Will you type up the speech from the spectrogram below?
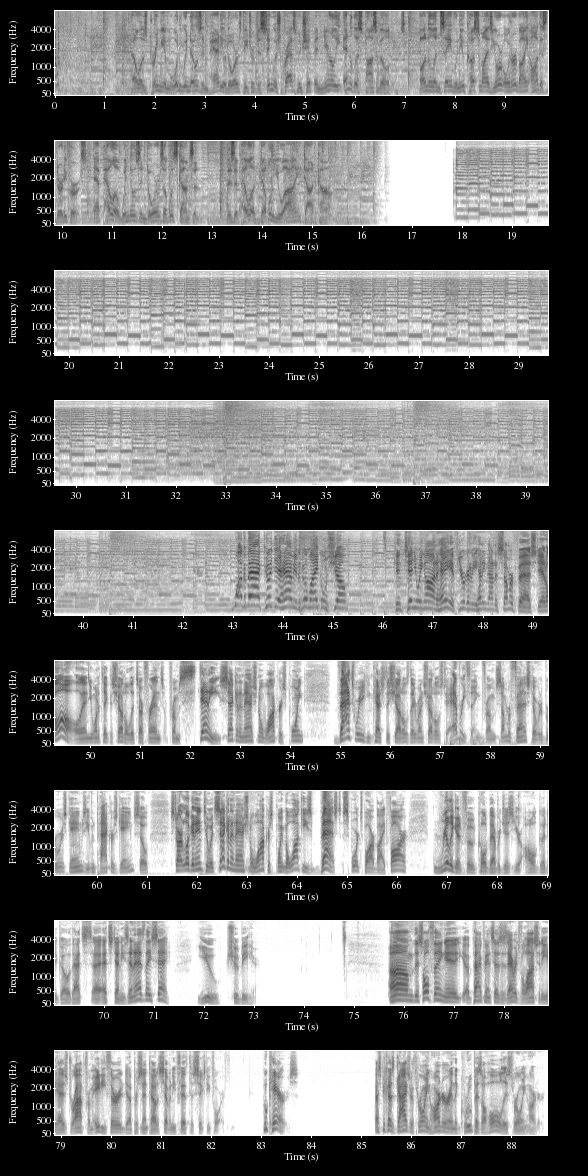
Pella's premium wood windows and patio doors feature distinguished craftsmanship and nearly endless possibilities. Bundle and save when you customize your order by August 31st at Pella Windows and Doors of Wisconsin. Visit PellaWI.com. Welcome back. Good to have you. The Bill Michaels Show. Continuing on. Hey, if you're going to be heading down to Summerfest at all and you want to take the shuttle, it's our friends from Steny, Second and National Walkers Point. That's where you can catch the shuttles. They run shuttles to everything from Summerfest over to Brewers games, even Packers games. So start looking into it. Second and National Walkers Point, Milwaukee's best sports bar by far. Really good food, cold beverages. You're all good to go. That's uh, at Steny's. And as they say, you should be here. Um, this whole thing, uh, Pac fan says his average velocity has dropped from 83rd uh, percentile to 75th to 64th. Who cares? That's because guys are throwing harder and the group as a whole is throwing harder.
